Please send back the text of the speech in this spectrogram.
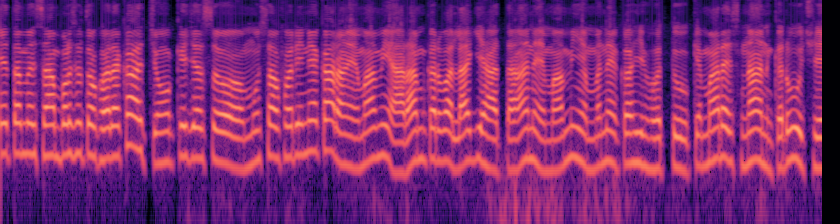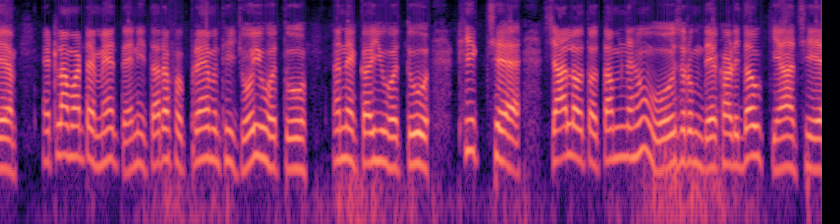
એ તમે સાંભળશો તો ખરેખર ચોંકી જશો. મુસાફરીને કારણે મામી આરામ કરવા લાગ્યા હતા અને મામીએ મને કહ્યું હતું કે મારે સ્નાન કરવું છે. એટલા માટે મેં તેની તરફ પ્રેમથી જોયું હતું. અને કહ્યું હતું, ઠીક છે, ચાલો તો તમને હું વોશરૂમ દેખાડી દઉં ક્યાં છે?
